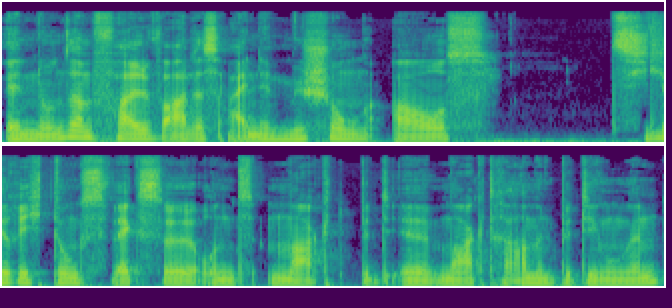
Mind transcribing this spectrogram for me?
In unserem Fall war das eine Mischung aus Zielrichtungswechsel und Markt, äh, Marktrahmenbedingungen.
